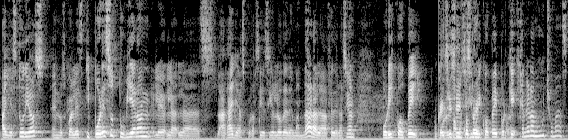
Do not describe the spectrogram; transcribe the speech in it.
Hay estudios en los cuales, y por eso tuvieron le- la- las agallas, por así decirlo, de demandar a la federación por equal pay. Ok, por sí, el sí, famosísimo equal equal pay. pay, porque generan mucho más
